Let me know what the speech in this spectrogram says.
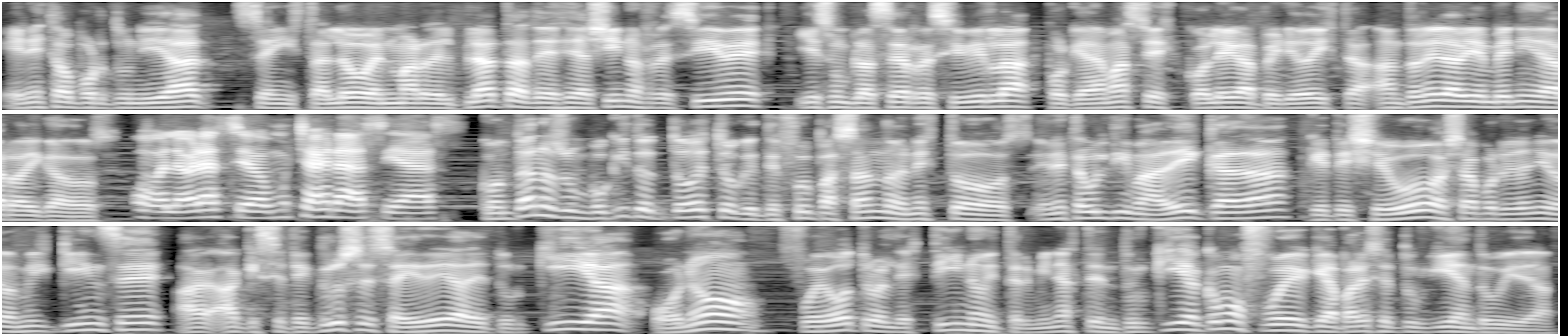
En esta oportunidad se instaló en Mar del Plata, desde allí nos recibe y es un placer recibirla porque además es colega periodista. Antonella, bienvenida a Radicados. Hola Horacio, muchas gracias. Contanos un poquito todo esto que te fue pasando en, estos, en esta última década que te llevó allá por el año 2015 a, a que se te cruce esa idea de Turquía o no? ¿Fue otro el destino y terminaste en Turquía? ¿Cómo fue que aparece Turquía en tu vida?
